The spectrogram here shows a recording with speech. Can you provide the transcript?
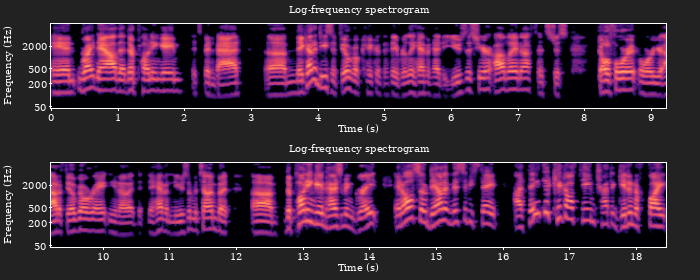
And right now, that their punting game, it's been bad. Um, they got a decent field goal kicker that they really haven't had to use this year. Oddly enough, it's just go for it or you're out of field goal rate. You know, they haven't used them a ton, but um, the punting game hasn't been great. And also down at Mississippi State, I think the kickoff team tried to get in a fight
